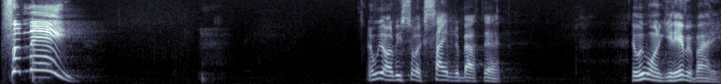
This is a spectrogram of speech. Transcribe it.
for me. And we ought to be so excited about that. And we want to get everybody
